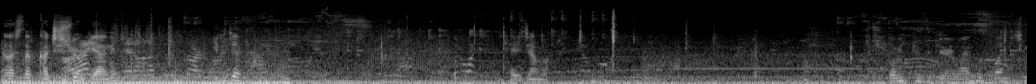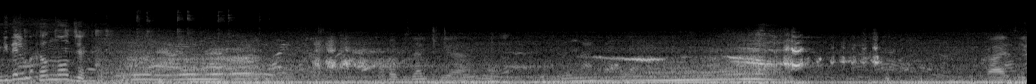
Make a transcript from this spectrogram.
Arkadaşlar kaçış yok yani. Gideceğiz. Heyecan var. Komik gözüküyorum aynı ıslan. Şimdi gidelim bakalım ne olacak. Baba güzel gidiyor ya. Gayet iyi.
